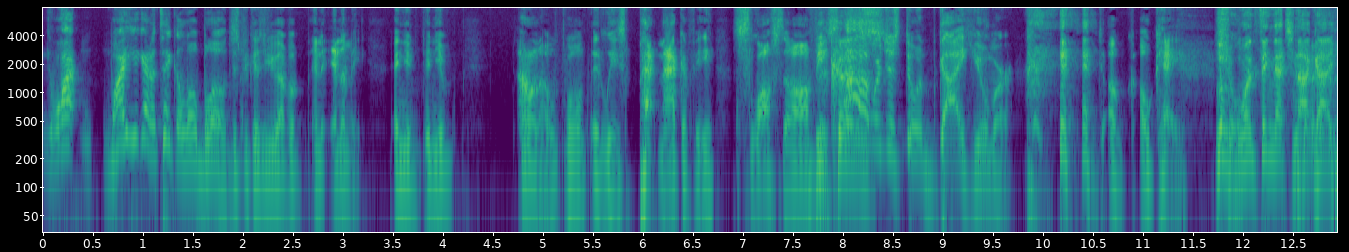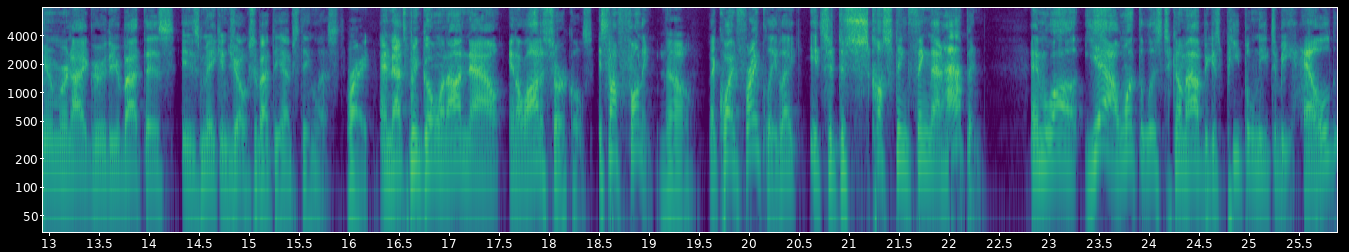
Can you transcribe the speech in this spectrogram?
Why? Why you got to take a low blow just because you have a, an enemy and you and you? I don't know. Well, at least Pat McAfee sloughs it off as, Because- "Ah, we're just doing guy humor. Okay, Look, sure. one thing that's not guy humor, and I agree with you about this, is making jokes about the Epstein list. Right. And that's been going on now in a lot of circles. It's not funny. No. Like, quite frankly, like, it's a disgusting thing that happened. And while, yeah, I want the list to come out because people need to be held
